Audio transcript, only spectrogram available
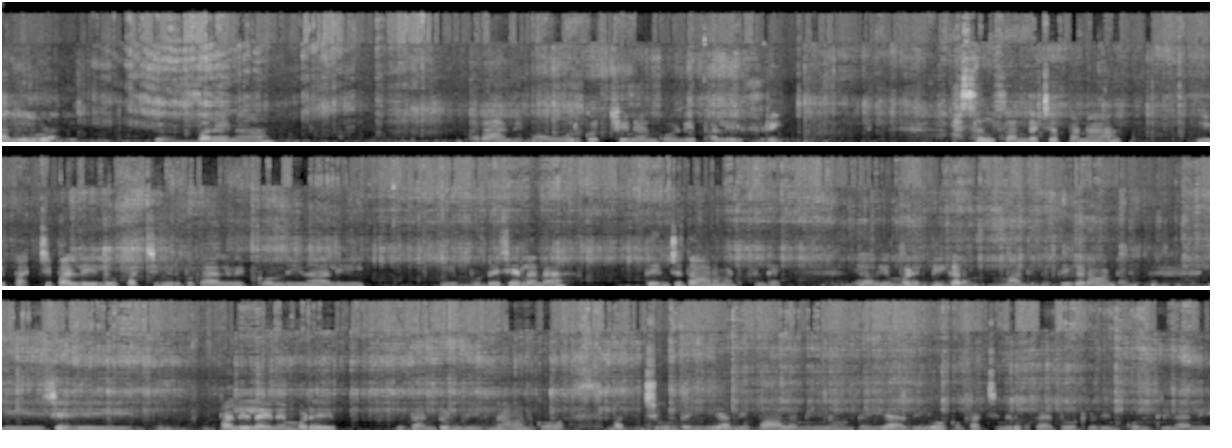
అల్లులు కూడా ఎవరైనా రాండి మా ఊరికి వచ్చింది అనుకోండి పల్లీలు ఫ్రీ. అసలు సంగతి చెప్పనా? ఈ పచ్చి పల్లీలు పచ్చిమిరపకాయలు పెట్టుకొని తినాలి ఈ బుడ్డ చేనులన? తెంచుతాం అనమాట అంటే ఎంబడే పీకడం మాది పీకడం అంటారు. ఈ చే- ఈ పల్లీలు అయిన ఎంబడే దంటుని పీకినామనుకో పచ్చిగా ఉంటాయి అవి పాల మీద ఉంటాయి. అది ఒక పచ్చిమిరపకాయ తోటలో తినుకొని తినాలి.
